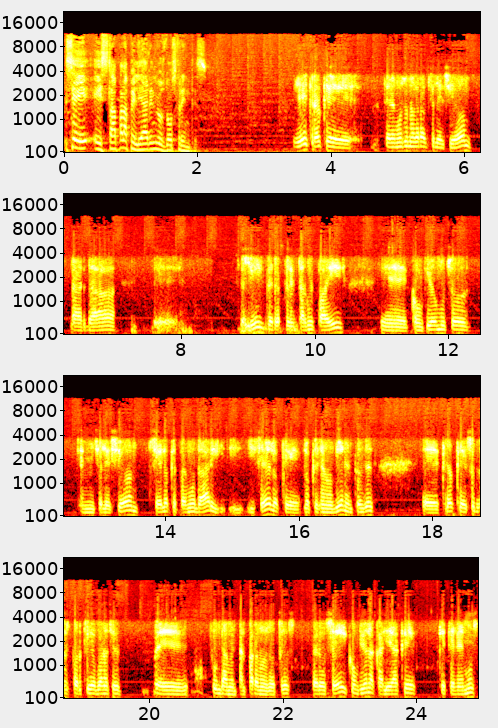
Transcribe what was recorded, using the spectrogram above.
se está para pelear en los dos frentes? Sí, creo que tenemos una gran selección, la verdad, eh, feliz de representar mi país, eh, confío mucho en mi selección, sé lo que podemos dar y, y- y sé lo que lo que se nos viene, entonces eh, creo que esos dos partidos van a ser eh, fundamental para nosotros, pero sé y confío en la calidad que, que tenemos.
